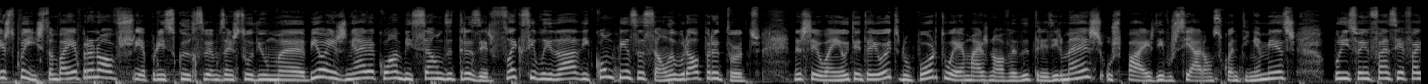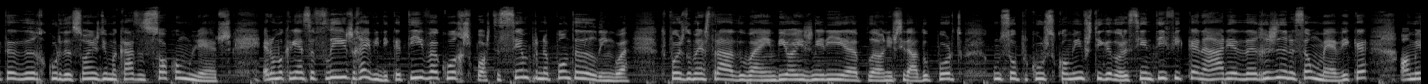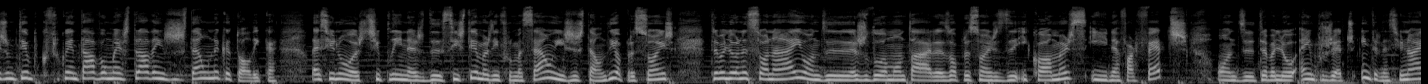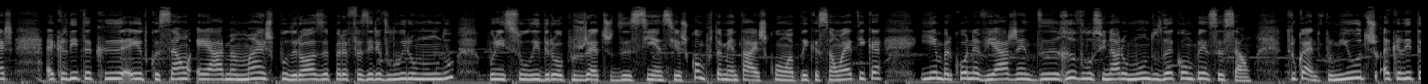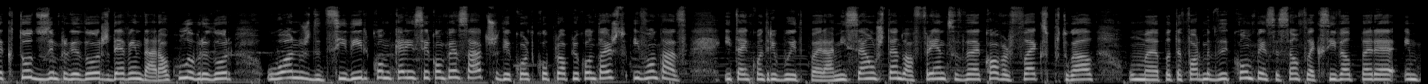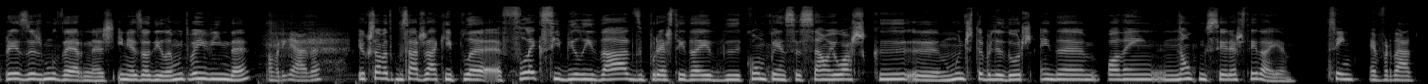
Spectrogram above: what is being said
Este país também é para novos e é por isso que recebemos em estúdio uma bioengenheira com a ambição de trazer flexibilidade e compensação laboral para todos. Nasceu em 88 no Porto, é a mais nova de três irmãs. Os pais divorciaram-se quando tinha meses, por isso a infância é feita de recordações de uma casa só com mulheres. Era uma criança feliz, reivindicativa, com a resposta sempre na ponta da língua. Depois do mestrado em bioengenharia pela Universidade do Porto, começou o percurso como investigadora científica na área da regeneração médica, ao mesmo tempo que frequentava o mestrado em Gestão na Católica. Lecionou as disciplinas de Sistemas de Informação e Gestão de Operações. Trabalhou na Sonai, onde ajudou a montar as operações de e-commerce, e na Farfetch, onde trabalhou em projetos internacionais. Acredita que a educação é a arma mais poderosa para fazer evoluir o mundo, por isso liderou projetos de ciências comportamentais com aplicação ética e embarcou na viagem de revolucionar o mundo da compensação. Trocando por miúdos, acredita que todos os empregadores devem dar ao colaborador o de decidir como querem ser compensados, de acordo com o próprio contexto e vontade. E tem contribuído para a missão, estando à frente da Coverflex Portugal, uma plataforma de compensação flexível para empresas modernas. Inês Odila, muito bem-vinda. Obrigada. Eu gostava de começar já aqui pela flexibilidade, por esta ideia de compensação. Eu acho que uh, muitos trabalhadores ainda podem não conhecer esta ideia. Sim, é verdade.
